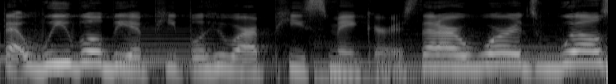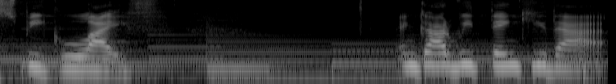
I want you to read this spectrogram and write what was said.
that we will be a people who are peacemakers, that our words will speak life. And God, we thank you that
